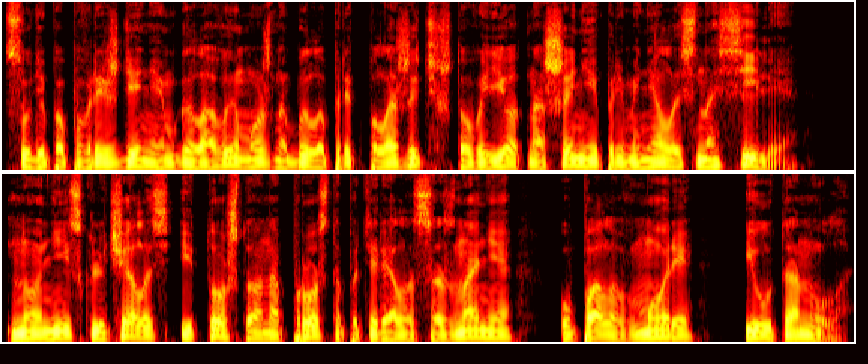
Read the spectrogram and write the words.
Судя по повреждениям головы, можно было предположить, что в ее отношении применялось насилие, но не исключалось и то, что она просто потеряла сознание, упала в море и утонула.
